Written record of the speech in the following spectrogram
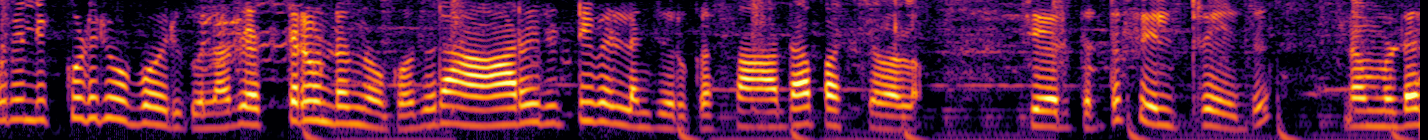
ഒരു ലിക്വിഡ് രൂപമായിരിക്കുമല്ലോ അത് എത്ര ഉണ്ടെന്ന് നോക്കുക അതൊരു ആറ് ഇരട്ടി വെള്ളം ചേർക്കുക. സാദാ പച്ചവെള്ളം ചേർത്തിട്ട് ഫിൽറ്റർ ചെയ്ത് നമ്മുടെ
